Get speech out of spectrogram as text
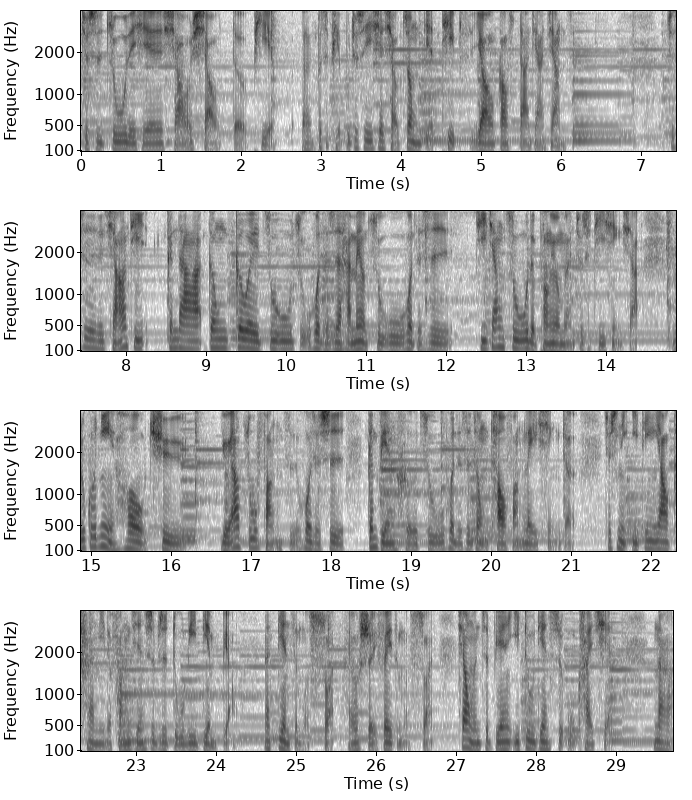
就是租屋的一些小小的撇，呃，不是撇步，就是一些小重点 tips 要告诉大家这样子。就是想要提跟大家、跟各位租屋族，或者是还没有租屋，或者是即将租屋的朋友们，就是提醒一下：如果你以后去有要租房子，或者是跟别人合租，或者是这种套房类型的，就是你一定要看你的房间是不是独立电表，那电怎么算，还有水费怎么算。像我们这边一度电是五块钱，那。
